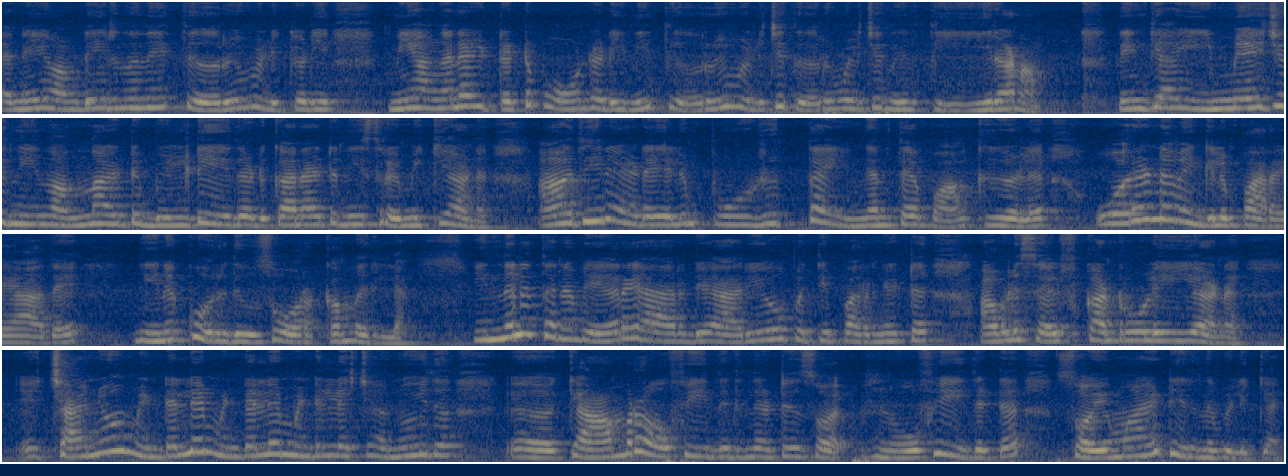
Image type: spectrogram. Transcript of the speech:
എന്നെയും അവിടെ ഇരുന്ന് നീ തെറി വിളിക്കടി. നീ അങ്ങനെ ഇട്ടിട്ട് പോകണ്ടടി. നീ തെറി വിളിച്ച് തെറി വിളിച്ച് നീ തീരണം. നിന്റെ ആ ഇമേജ് നീ നന്നായിട്ട് ബിൽഡ് ചെയ്തെടുക്കാനായിട്ട് നീ ശ്രമിക്കുകയാണ്. അതിനിടയിലും പുഴുത്ത ഇങ്ങനത്തെ വാക്കുകൾ ഒരെണ്ണമെങ്കിലും പറയാതെ നിനക്കൊരു ദിവസം ഉറക്കം വരില്ല. ഇന്നലെ തന്നെ വേറെ ആരുടെ ആരെയോ പറ്റി പറഞ്ഞിട്ട് അവൾ സെൽഫ് കൺട്രോൾ ചെയ്യുകയാണ് ചനു മിണ്ടല്ലേ മിണ്ടല്ലേ മിണ്ടല്ലേ? ചനു ഇത് ക്യാമറ ഓഫ് ചെയ്തിരുന്നിട്ട് ഓഫ് ചെയ്തിട്ട് സ്വയമായിട്ടിരുന്ന് വിളിക്കാൻ.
